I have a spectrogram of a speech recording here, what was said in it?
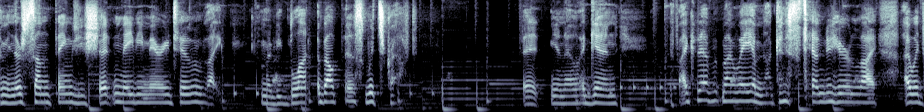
I mean, there's some things you shouldn't maybe marry to, like, I'm gonna be blunt about this witchcraft. But, you know, again, if I could have it my way, I'm not gonna stand here and lie. I would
